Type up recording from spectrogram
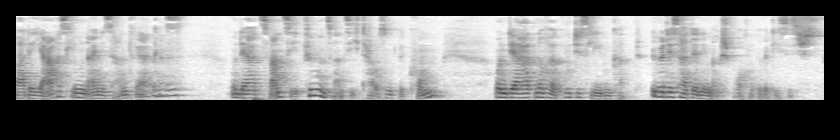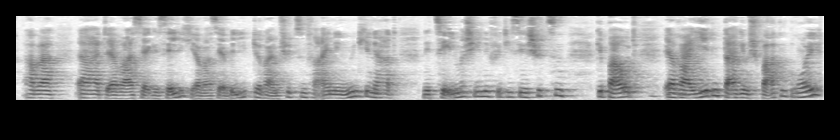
war der Jahreslohn eines Handwerkers mhm. und er hat 25.000 bekommen und der hat noch ein gutes Leben gehabt. Über das hat er nicht mehr gesprochen, über dieses. Aber er hat, er war sehr gesellig, er war sehr beliebt, er war im Schützenverein in München, er hat eine Zählmaschine für diese Schützen gebaut, er war jeden Tag im Spatenbräu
